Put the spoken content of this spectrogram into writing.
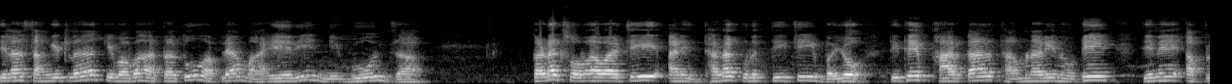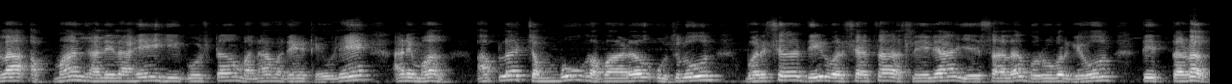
तिला सांगितलं की बाबा आता तू आपल्या माहेरी निघून जा. कडक स्वभावाची आणि धडक वृत्तीची बयो तिथे फार काळ थांबणारी नव्हती. तिने आपला अपमान झालेला आहे ही गोष्ट मनामध्ये ठेवली. आणि मग आपलं चंबू गबाळ उचलून वर्ष दीड वर्षाचा असलेल्या येसाला बरोबर घेऊन ती तडक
